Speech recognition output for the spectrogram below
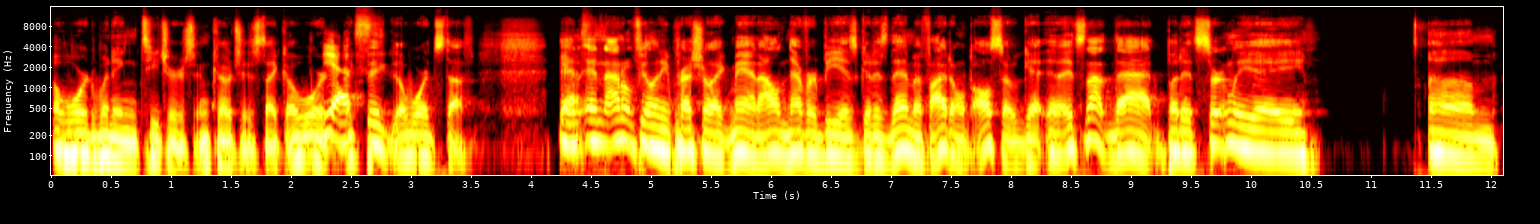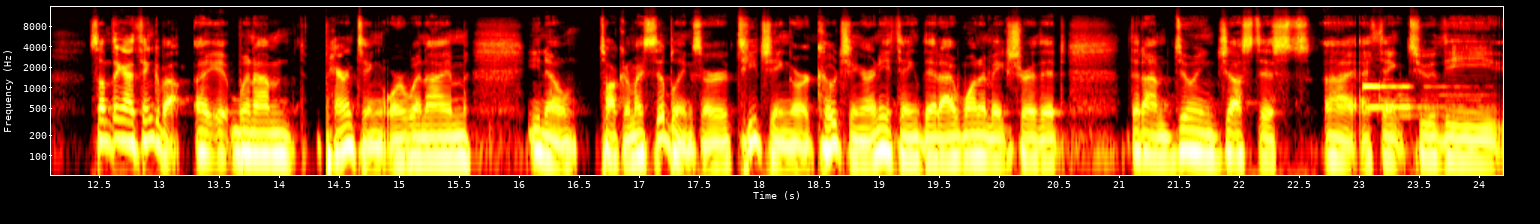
award-winning teachers and coaches like award Yes. like big award stuff and Yes. and I don't feel any pressure like man I'll never be as good as them if I don't also get it's not that but it's certainly a um, something I think about uh, it- when I'm parenting or when I'm, you know, talking to my siblings or teaching or coaching or anything that I want to make sure that that I'm doing justice. Uh, I think to the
